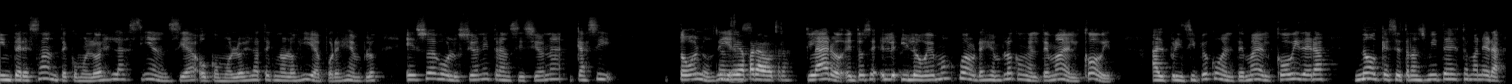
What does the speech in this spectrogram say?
interesante como lo es la ciencia o como lo es la tecnología, por ejemplo, eso evoluciona y transiciona casi todos los días. De un día para otro. Claro, entonces, y lo vemos, por ejemplo, con el tema del COVID. Al principio con el tema del COVID era, no, que se transmite de esta manera,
